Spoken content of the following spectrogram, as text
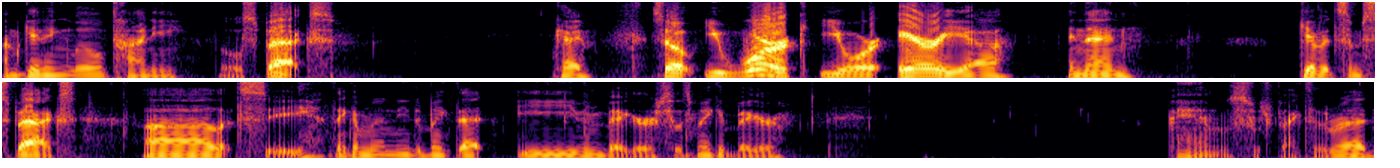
I'm getting little tiny little specks. Okay, so you work your area and then give it some specks. Uh, let's see, I think I'm going to need to make that even bigger, so let's make it bigger. And we'll switch back to the red.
